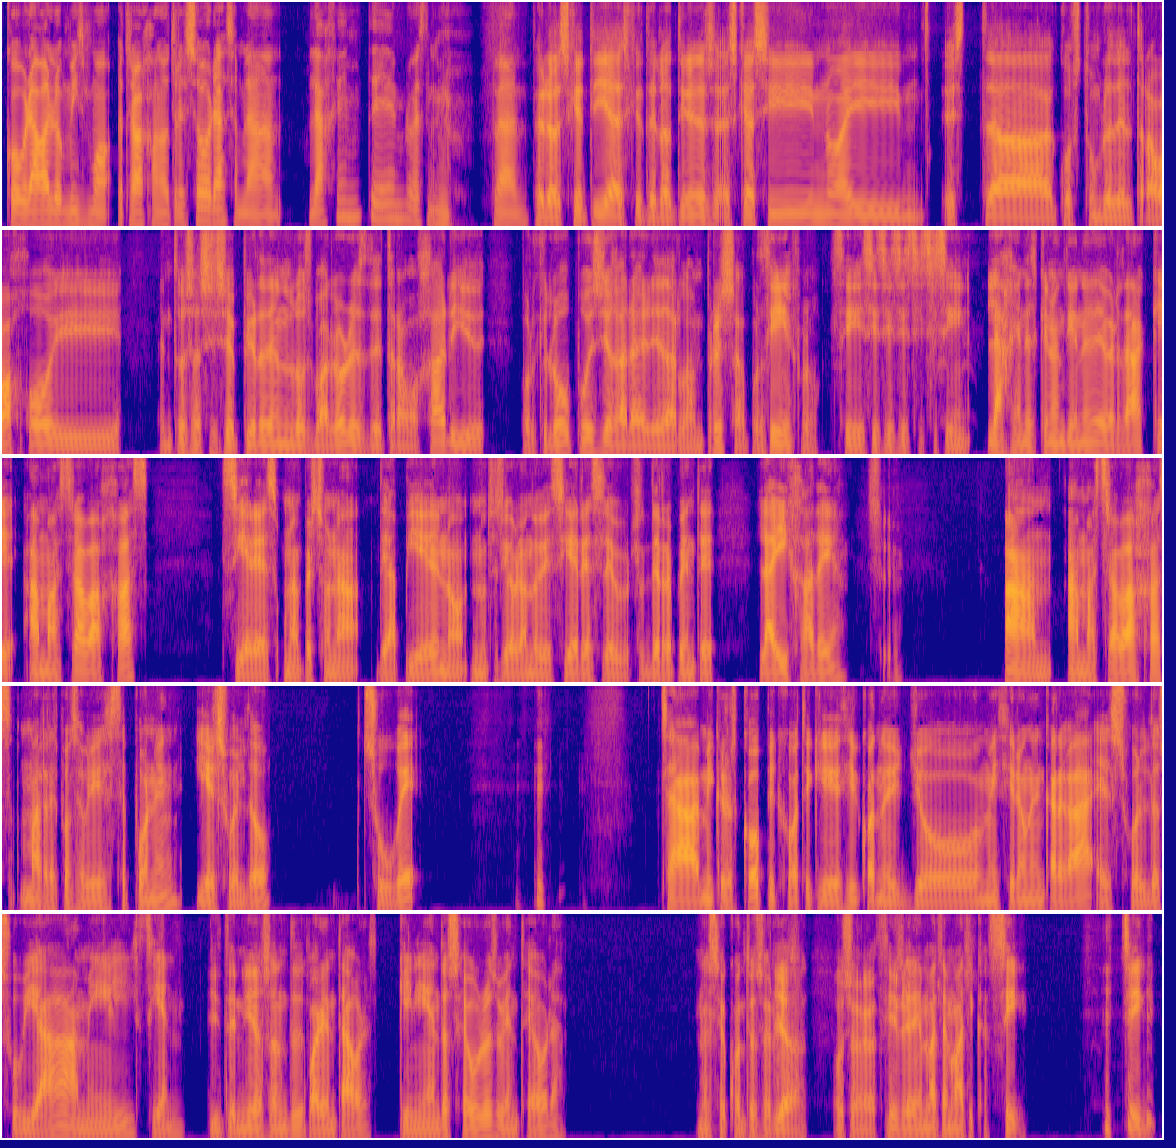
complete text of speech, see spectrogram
Cobraba lo mismo trabajando 3 horas. En plan, la gente no es... plan, Pero es que, tía, es que te lo tienes. Es que así no hay esta costumbre del trabajo y entonces así se pierden los valores de trabajar y. Porque luego puedes llegar a heredar la empresa, por Sí. ejemplo. Sí, sí, sí, sí, sí, sí, sí. La gente es que no entiende de verdad que a más trabajas, si eres una persona de a pie, no, no te estoy hablando de si eres de repente la hija de, Sí. Am, a más trabajas, más responsabilidades te ponen y el sueldo sube. O sea, microscópico, te quiero decir, cuando yo me hicieron encargar, el sueldo subía a 1100, ¿Y tenías antes? 40 horas, 500 euros, 20 horas. No sé cuántos euros. Ya. O sea, de matemáticas, sí. Sí.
